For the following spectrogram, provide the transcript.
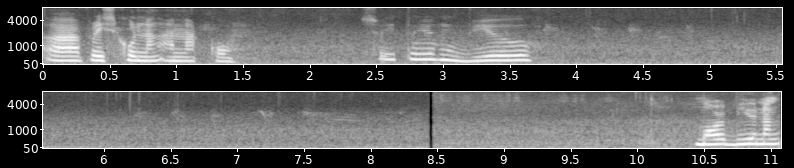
uh, preschool ng anak ko. So, ito yung view. More view ng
